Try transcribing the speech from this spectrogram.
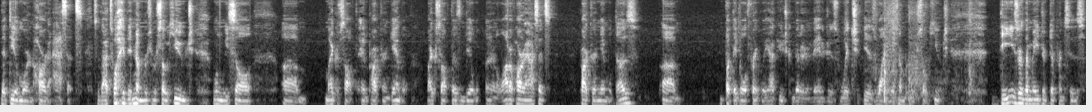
that deal more in hard assets. So that's why the numbers were so huge when we saw um, Microsoft and Procter and Gamble. Microsoft doesn't deal in a lot of hard assets. Procter and Gamble does, um, but they both frankly have huge competitive advantages, which is why those numbers are so huge. These are the major differences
